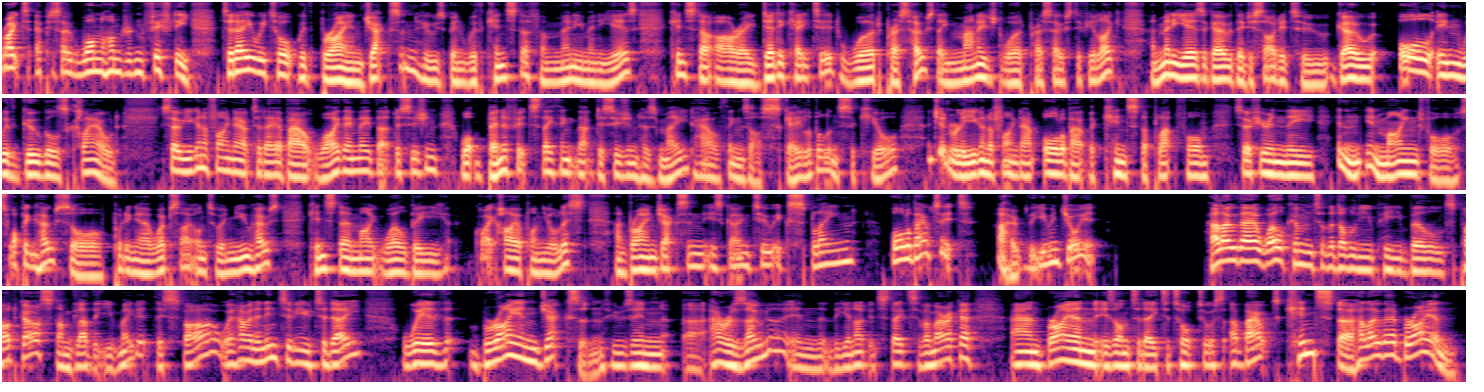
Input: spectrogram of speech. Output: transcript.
Right, episode 150. Today we talk with Brian Jackson, who's been with Kinsta for many, many years. Kinsta are a dedicated WordPress host, a managed WordPress host, if you like. And many years ago, they decided to go all in with Google's cloud. So you're going to find out today about why they made that decision, what benefits they think that decision has made, how things are scalable and secure, and generally you're going to find out all about the Kinsta platform. So if you're in the in in mind for swapping hosts or putting a website onto a new host, Kinsta might well be quite high up on your list and Brian Jackson is going to explain all about it. I hope that you enjoy it. Hello there, welcome to the WP Builds podcast. I'm glad that you've made it this far. We're having an interview today with Brian Jackson, who's in uh, Arizona in the United States of America. And Brian is on today to talk to us about Kinsta. Hello there, Brian.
